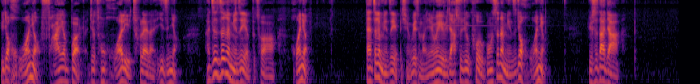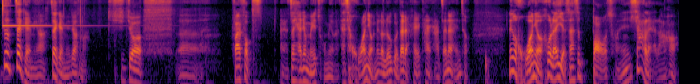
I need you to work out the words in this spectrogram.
又叫火鸟 Firebird，就从火里出来的一只鸟啊。这这个名字也不错啊，火鸟。但这个名字也不行，为什么？因为有一家数据库公司的名字叫火鸟，于是大家。这再改名啊，再改名叫什么？叫呃，Firefox。哎，这下就没重名了。但是火鸟那个 logo 大家可以看一下，真的很丑。那个火鸟后来也算是保存下来了哈，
